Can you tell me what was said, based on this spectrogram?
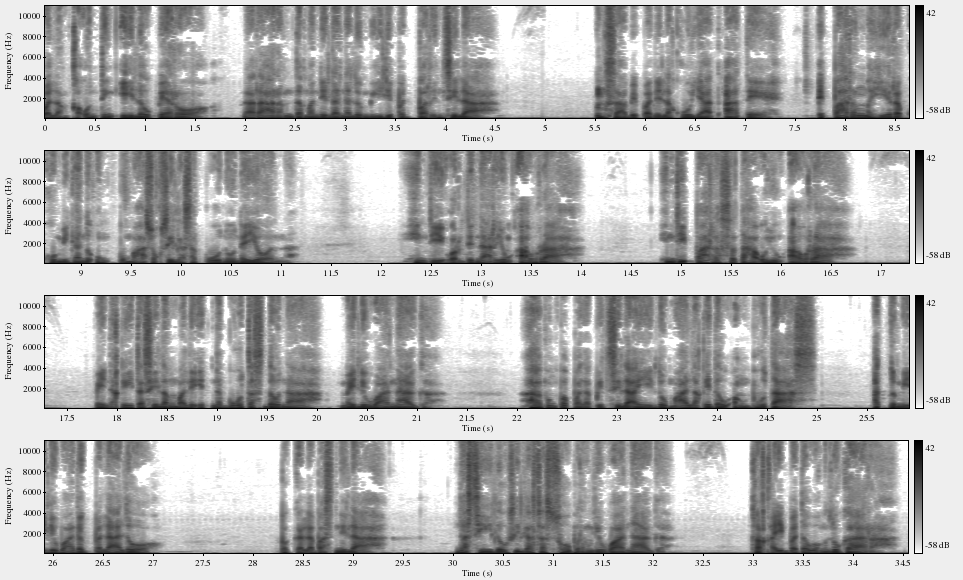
Walang kaunting ilaw pero nararamdaman nila na lumilipad pa rin sila. Ang sabi pa nila kuya at ate, eh parang mahirap huminga noong pumasok sila sa puno na yon. Hindi ordinaryong aura. Hindi para sa tao yung aura. May nakita silang maliit na butas daw na may liwanag. Habang papalapit sila ay lumalaki daw ang butas at lumiliwanag palalo. Pagkalabas nila, nasilaw sila sa sobrang liwanag. Kakaiba daw ang lugar.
